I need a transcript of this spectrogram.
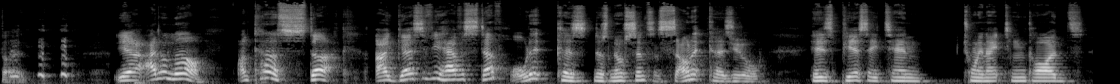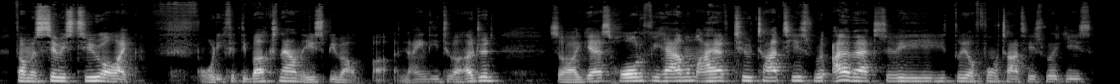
But yeah, I don't know. I'm kind of stuck. I guess if you have a stuff, hold it, because there's no sense in selling it, because you his PSA 10 2019 cards from a Series 2 are like 40, 50 bucks now, and they used to be about uh, 90 to 100. So I guess hold if you have them. I have two Tatis. I have actually three or four Tatis rookies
